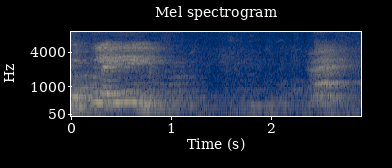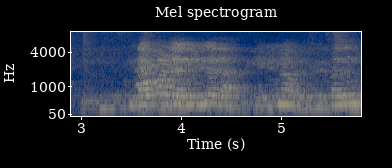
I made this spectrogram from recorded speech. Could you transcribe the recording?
చెప్పులేయి ఇందాక వాడు చదివింది కదా. ఏమన్నా చదువు?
